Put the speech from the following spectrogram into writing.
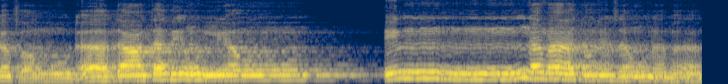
كفروا لا تعتذروا اليوم إنما تجزون ما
